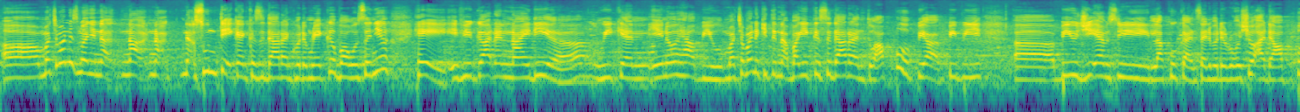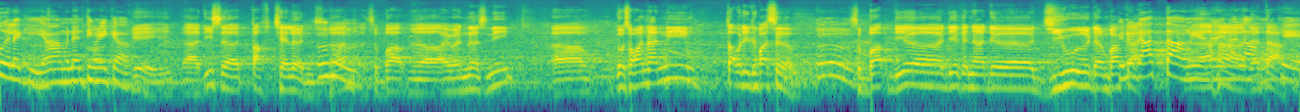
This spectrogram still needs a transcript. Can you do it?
uh, macam mana sebenarnya nak nak nak nak suntikkan kesedaran kepada mereka bahawasanya hey, if you got an idea, we can you know help you. Macam mana kita nak bagi kesedaran tu? Apa pihak PP uh, BUGM ni lakukan selain daripada roadshow ada apa lagi ha, menanti mereka? Okay, uh, this a tough challenge mm-hmm. uh, sebab uh, awareness ni uh, keusahawanan ni tak boleh dipaksa. Mm. Sebab dia dia kena ada jiwa dan bakat. Kena datang ya dari Ah, dalam. Datang. Okey.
